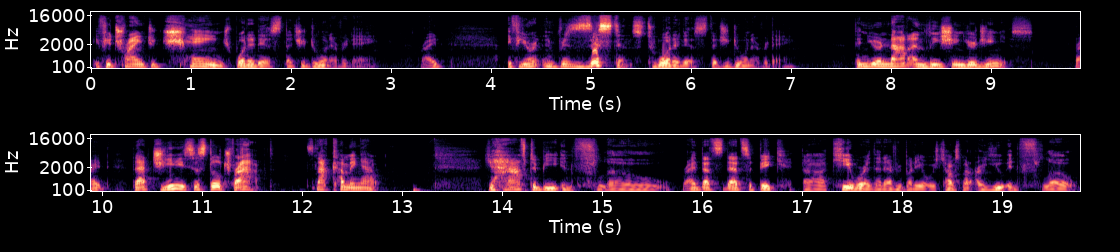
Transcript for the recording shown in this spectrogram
if you're trying to change what it is that you're doing every day, right? If you're in resistance to what it is that you're doing every day, then you're not unleashing your genius, right? That genius is still trapped. It's not coming out. You have to be in flow, right? That's that's a big uh, keyword that everybody always talks about. Are you in flow?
